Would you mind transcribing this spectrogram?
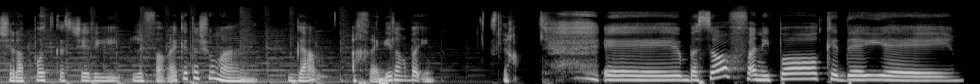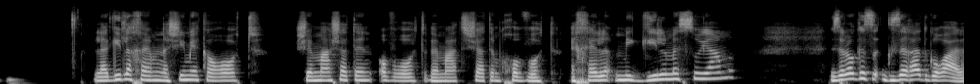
של הפודקאסט שלי, לפרק את השומן, גם אחרי גיל 40. סליחה. אה, בסוף אני פה כדי אה, להגיד לכם, נשים יקרות, שמה שאתן עוברות ומה שאתן חוות החל מגיל מסוים, זה לא גזירת גורל.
